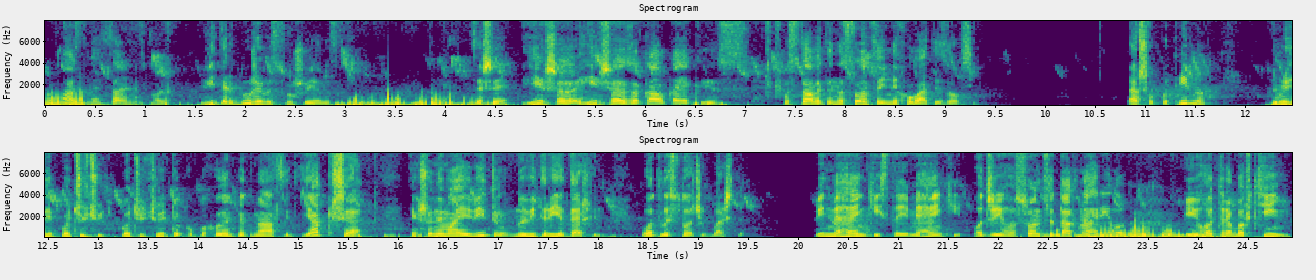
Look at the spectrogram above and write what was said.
попасти, навіть самі. Вітер дуже висушує листки. Це ще гірша, гірша закалка, як поставити на сонце і не ховати зовсім. Так що потрібно, друзі, по чуть-чуть, по чуть-чуть, тільки по хвилин 15. Як ще? Якщо немає вітру, ну вітер є теж він. От листочок, бачите? Він м'ягенький стає, м'ягенький. Отже, його сонце так нагріло, і його треба в тінь.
